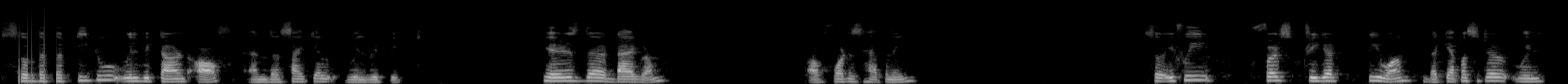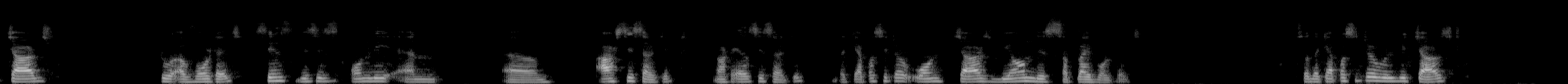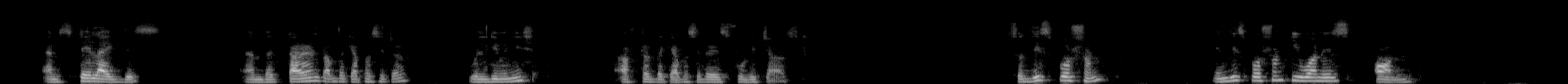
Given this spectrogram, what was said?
So that the T2 will be turned off and the cycle will repeat. Here is the diagram of what is happening. So if we first trigger T1, the capacitor will charge to a voltage since this is only an um, RC circuit, not LC circuit, the capacitor won't charge beyond this supply voltage. So the capacitor will be charged and stay like this and the current of the capacitor will diminish after the capacitor is fully charged. So this portion, in this portion T1 is on.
